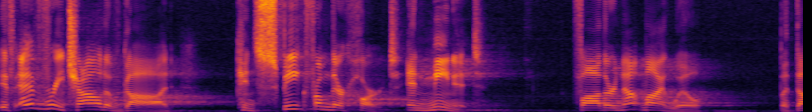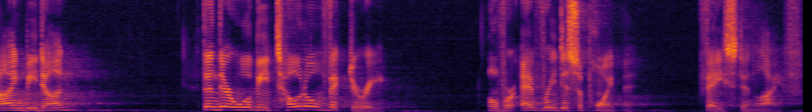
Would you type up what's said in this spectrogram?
If every child of God can speak from their heart and mean it, Father, not my will, but thine be done, then there will be total victory over every disappointment faced in life.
